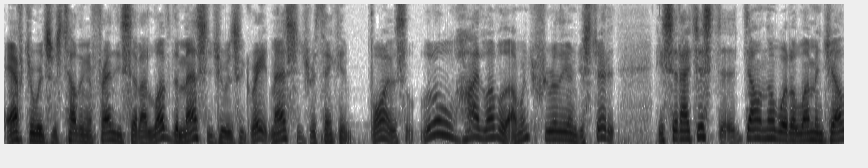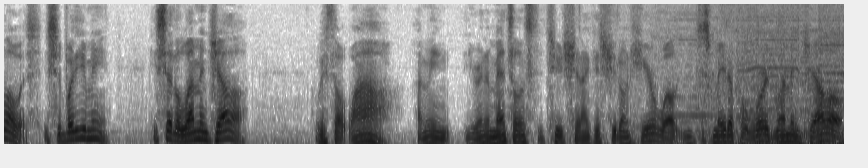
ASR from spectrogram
afterwards was telling a friend, he said, I loved the message. It was a great message. We're thinking, boy, it was a little high level. I wonder if you really understood it. He said, I just uh, don't know what a lemon jello is. He said, what do you mean? He said, a lemon jello. We thought, wow. I mean, you're in a mental institution. I guess you don't hear well. You just made up a word, lemon jello.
